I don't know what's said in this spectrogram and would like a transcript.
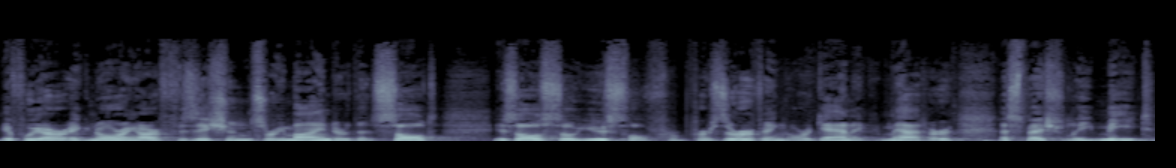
if we are ignoring our physician's reminder that salt is also useful for preserving organic matter, especially meat,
